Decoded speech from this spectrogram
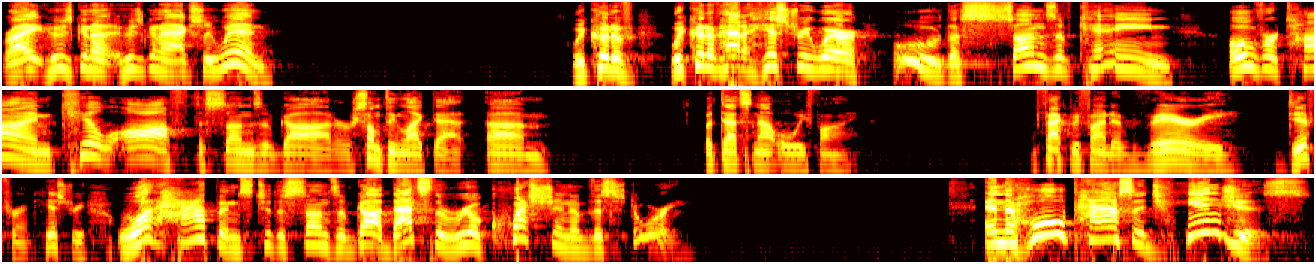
right? Who's going to who's going to actually win? We could have we could have had a history where, ooh, the sons of Cain over time kill off the sons of God, or something like that. Um, but that's not what we find. In fact, we find a very different history. What happens to the sons of God? That's the real question of this story. And the whole passage hinges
